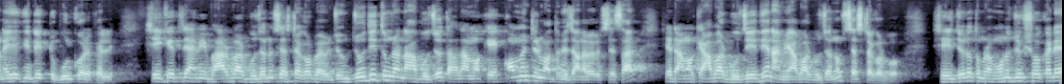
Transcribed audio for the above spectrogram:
অনেকে কিন্তু একটু ভুল করে ফেলে। সেই ক্ষেত্রে আমি বারবার বোঝানোর চেষ্টা করব যদি তোমরা না বুঝো, তাহলে আমাকে কমেন্টের মাধ্যমে জানাবে স্যার। সেটা আমাকে আবার বুঝিয়ে দিন, আমি আবার বোঝানোর চেষ্টা করব। সেই জন্য তোমরা মনোযোগ সহকারে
